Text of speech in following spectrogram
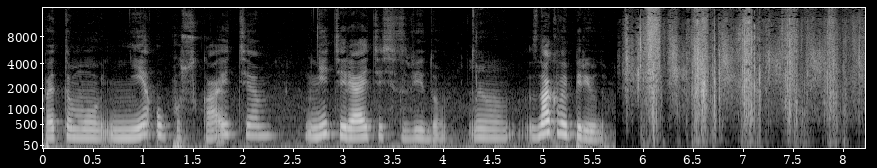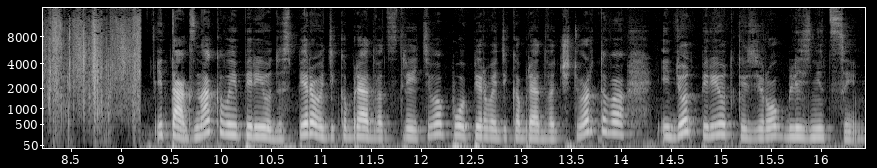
Поэтому не упускайте, не теряйтесь из виду. Э, знаковые периоды. Итак, знаковые периоды с 1 декабря 23 по 1 декабря 24 идет период Козерог-Близнецы.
